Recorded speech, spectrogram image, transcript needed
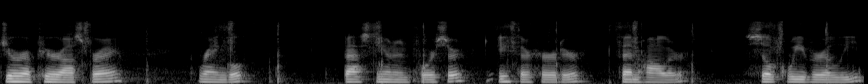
Ghirapur Osprey, Wrangle, Bastion Enforcer, Aether Herder, Fen Hauler, Silk Weaver Elite,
